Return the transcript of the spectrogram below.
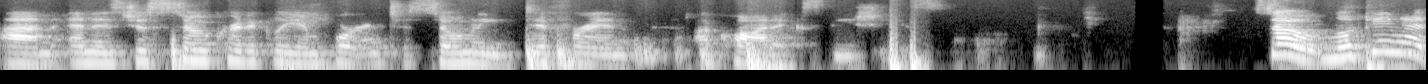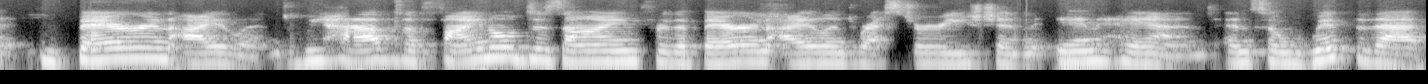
um, and is just so critically important to so many different aquatic species. So looking at Barren Island, we have the final design for the Barren Island restoration in hand. And so with that,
